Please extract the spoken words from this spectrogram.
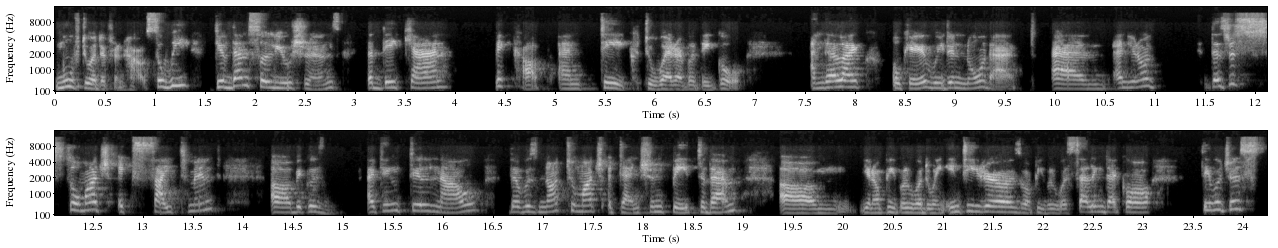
move to a different house? So we give them solutions that they can pick up and take to wherever they go, and they're like, okay, we didn't know that, and and you know, there's just so much excitement uh, because I think till now there was not too much attention paid to them. Um, you know, people who were doing interiors or people who were selling decor, they were just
